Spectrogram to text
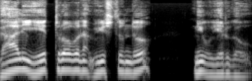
గాలి ఏ త్రోవన వీస్తుందో నీవు ఎరుగవు.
